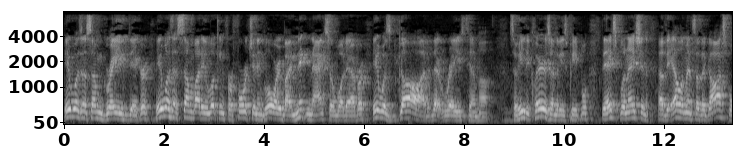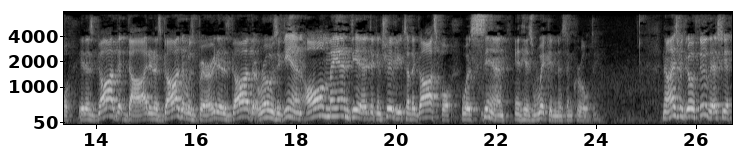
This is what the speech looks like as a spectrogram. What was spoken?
It wasn't some grave digger. It wasn't somebody looking for fortune and glory by knickknacks or whatever. It was God that raised him up. So he declares unto these people the explanation of the elements of the gospel. It is God that died. It is God that was buried. It is God that rose again. All man did to contribute to the gospel was sin in his wickedness and cruelty. Now, as we go through this, you,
